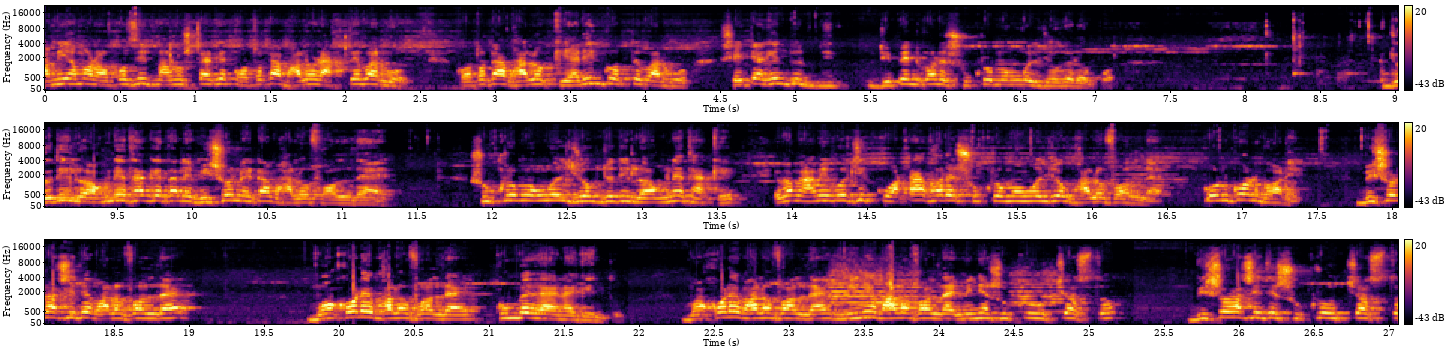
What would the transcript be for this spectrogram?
আমি আমার অপোজিট মানুষটাকে কতটা ভালো রাখতে পারব, কতটা ভালো কেয়ারিং করতে পারব, সেটা কিন্তু ডিপেন্ড করে শুক্রমঙ্গল যোগের ওপর। যদি লগ্নে থাকে তাহলে ভীষণ এটা ভালো ফল দেয়। শুক্রমঙ্গল যোগ যদি লগ্নে থাকে, এবং আমি বলছি কটা ঘরে শুক্রমঙ্গল যোগ ভালো ফল দেয়? কোন কোন ঘরে? বিশ্বরাশিতে ভালো ফল দেয়, মকরে ভালো ফল দেয়, কুম্ভে দেয় না কিন্তু। মকরে ভালো ফল দেয়, মিনে ভালো ফল দেয়, মিনে শুক্র উচ্চস্ত বিশ্বরাশিতে শুক্র উচ্চস্ত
